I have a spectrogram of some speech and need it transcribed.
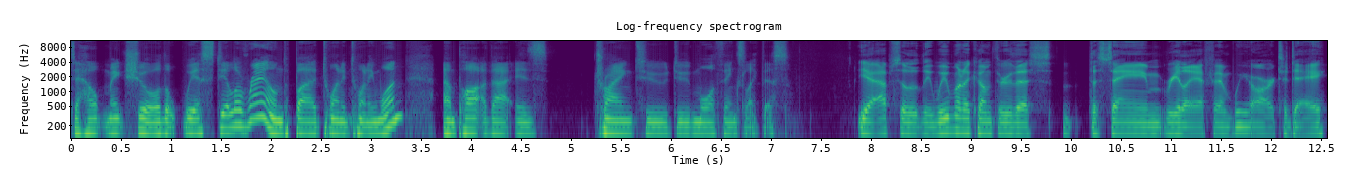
to help make sure that we're still around by 2021. And part of that is trying to do more things like this. Yeah, absolutely. We want to come through this the same Relay FM we are today.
